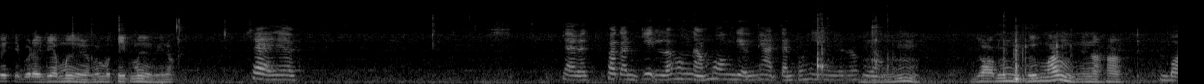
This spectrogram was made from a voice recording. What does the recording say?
วันนี้ก็จิบอะไรเรียมือมันบติดมือพี่เนาะใช่เลยใช่แล้วพากันกินแล้วห้องน้ำห้องเดียวญาติกันเพราะแห้งอยู่แล้วพี่น้องอืมยอดมันถึงมันนี่นะฮะบ่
